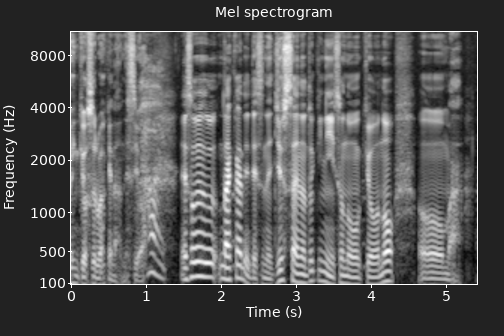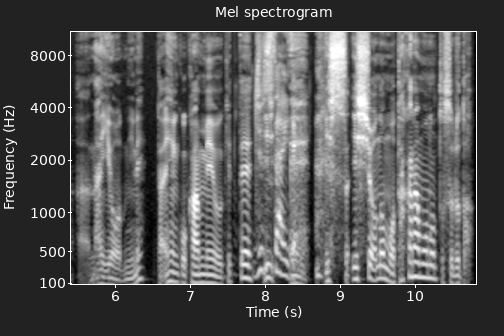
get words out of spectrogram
勉強するわけなんですよ。はい。でその中でですね10歳の時にそのお経のおまあ内容にね大変こう感銘を受けて10歳で。いえー一一生のもう宝物とすると。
